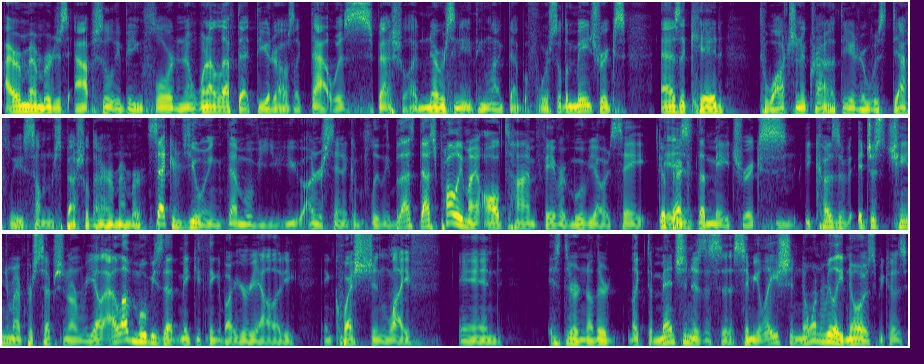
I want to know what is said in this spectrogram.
I remember just absolutely being floored. And when I left that theater, I was like, that was special. I've never seen anything like that before. So The Matrix, as a kid, to watch in a crowded theater was definitely something special that I remember. Second viewing that movie, you, you understand it completely. But that's that's probably my all time favorite movie. I would say Good is pick. The Matrix hmm. because of it. Just changed my perception on reality. I love movies that make you think about your reality and question life. And is there another like dimension? Is this a simulation? No one really knows because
